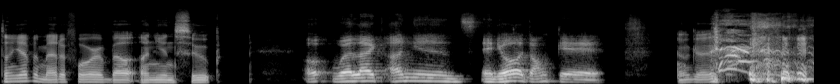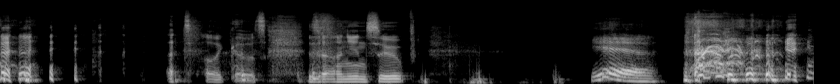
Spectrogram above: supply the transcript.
Don't you have a metaphor about onion soup? oh, we're like onions, and you're a donkey. Okay. That's how it goes. Is it onion soup? Yeah.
